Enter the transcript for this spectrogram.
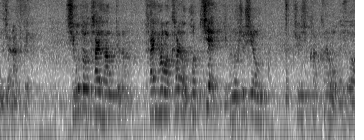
じゃなくて仕事の大半っていうのは大半は彼をこっちへ自分の中心を中心か彼の放送は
